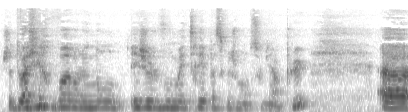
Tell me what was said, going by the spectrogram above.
Je dois aller revoir le nom et je le vous mettrai parce que je m'en souviens plus. Euh,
